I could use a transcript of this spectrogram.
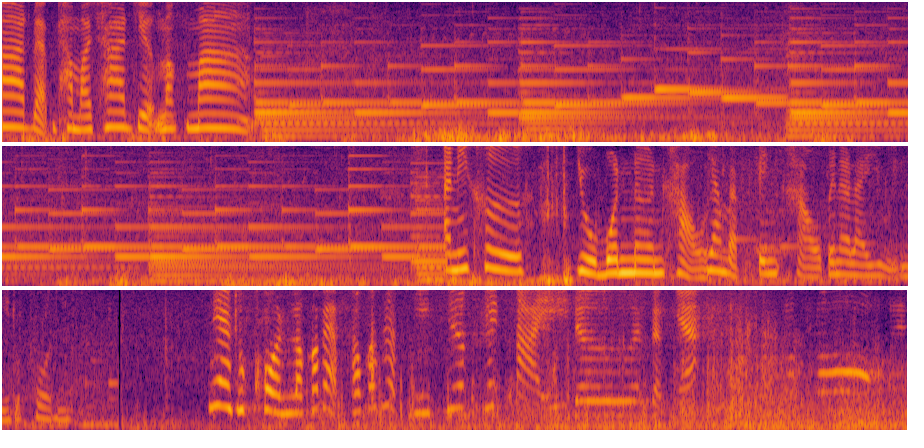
าติแบบธรรมชาติเยอะมากๆอันนี้คืออยู่บนเนินเขายังแบบเป็นเขาเป็นอะไรอยู่อย่างนี้ทุกคน เนี่ยทุกคนแล้วก็แบบเขาก็แบบมีเชือกให้ไต่เดินแบบเนี้ยรอบๆเลย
